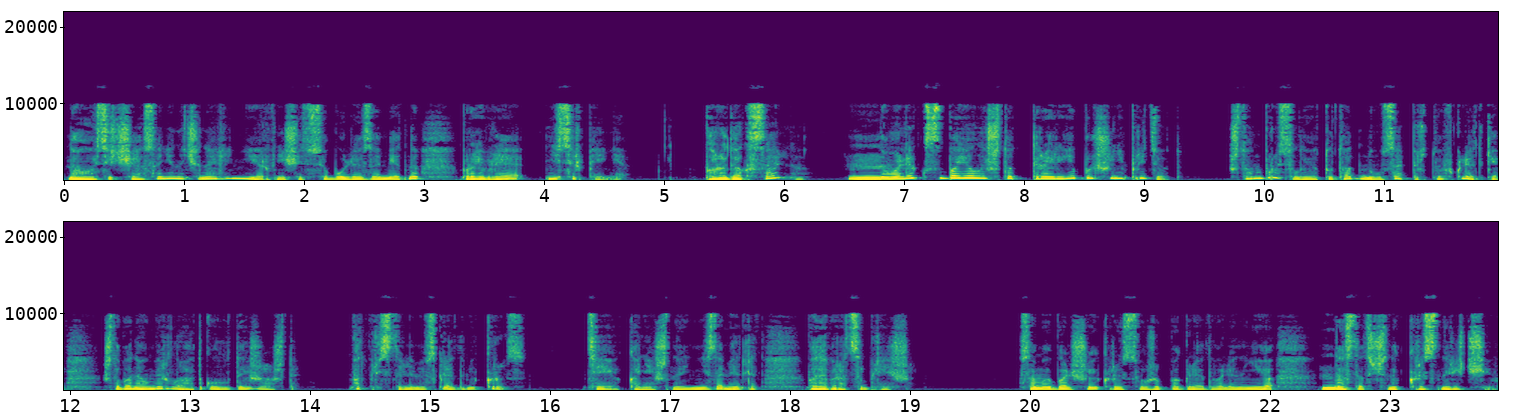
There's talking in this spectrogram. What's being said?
Но сейчас они начинали нервничать все более заметно, проявляя нетерпение. Парадоксально, но Алекс боялась, что Трерье больше не придет, что он бросил ее тут одну, запертую в клетке, чтобы она умерла от голода и жажды, под пристальными взглядами крыс. Те, конечно, не замедлят подобраться ближе. Самые большие крысы уже поглядывали на нее достаточно красноречиво.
